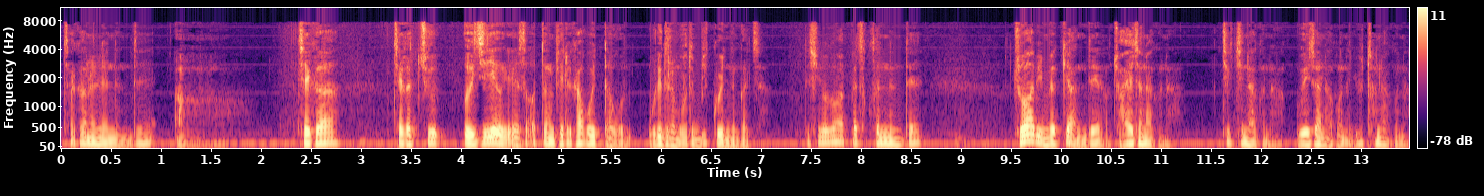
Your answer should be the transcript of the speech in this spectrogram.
착안을 했는데, 아, 제가, 제가 주, 의지에 의해서 어떤 길을 가고 있다고 우리들은 모두 믿고 있는 거죠. 신호등 앞에 서 섰는데, 조합이 몇 개 안 돼요. 좌회전하거나, 직진하거나, 우회전하거나, 유턴하거나.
